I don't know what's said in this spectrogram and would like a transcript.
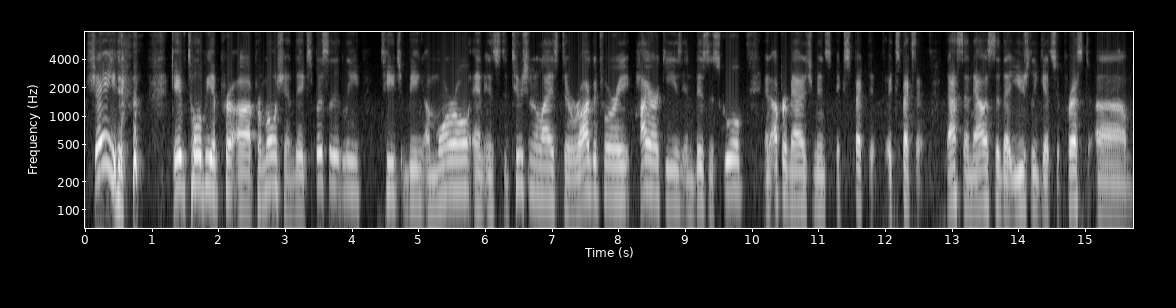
shade gave Toby a pro, uh, promotion. They explicitly teach being immoral and institutionalized derogatory hierarchies in business school, and upper management's expected expects it. That's the analysis that usually gets suppressed. Um,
